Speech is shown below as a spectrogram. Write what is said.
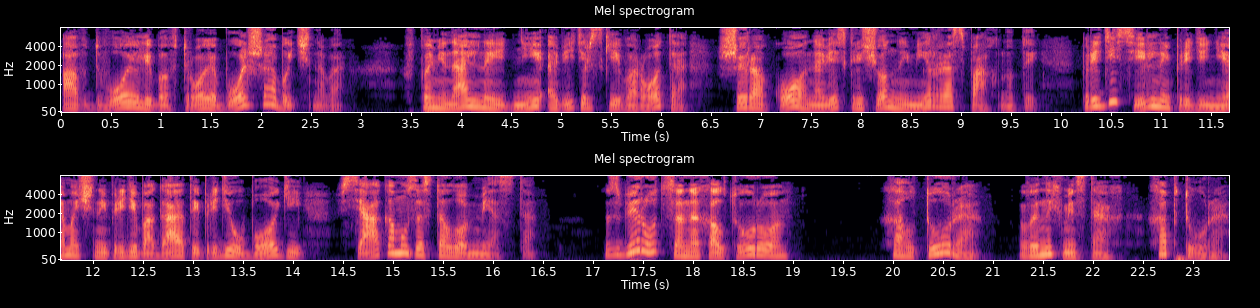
а вдвое либо втрое больше обычного. В поминальные дни обительские ворота широко на весь крещенный мир распахнуты. Приди сильный, приди немощный, приди богатый, приди убогий, всякому за столом место. Сберутся на халтуру. Халтура в иных местах хаптура,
